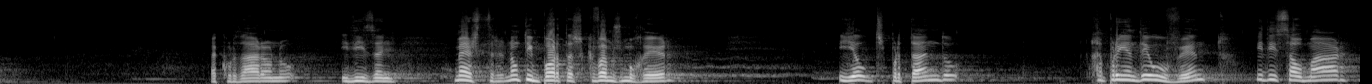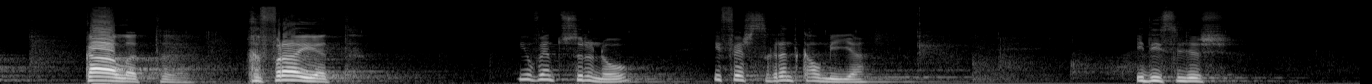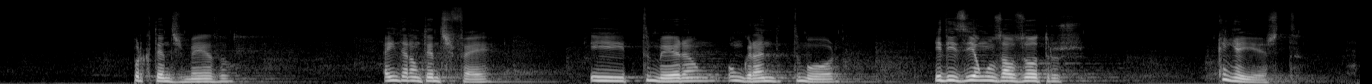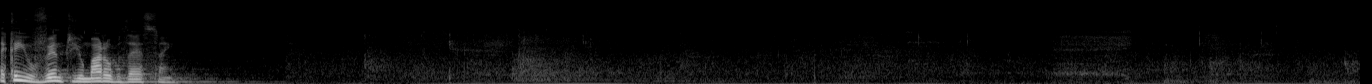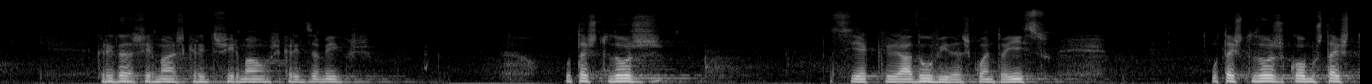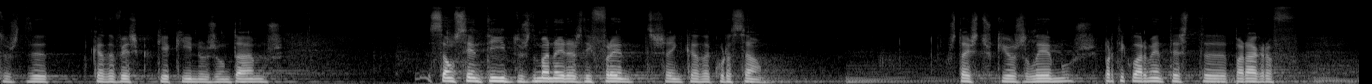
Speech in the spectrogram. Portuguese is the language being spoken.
Acordaram-no e dizem-lhe: Mestre, não te importas que vamos morrer? E ele, despertando, repreendeu o vento e disse ao mar: Cala-te, refreia-te. E o vento serenou e fez-se grande calmia e disse-lhes: Porque tendes medo, ainda não tendes fé, e temeram um grande temor, e diziam uns aos outros: Quem é este, a quem o vento e o mar obedecem? Queridas irmãs, queridos irmãos, queridos amigos, o texto de hoje, se é que há dúvidas quanto a isso, o texto de hoje, como os textos de cada vez que aqui nos juntamos, são sentidos de maneiras diferentes em cada coração. Os textos que hoje lemos, particularmente este parágrafo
